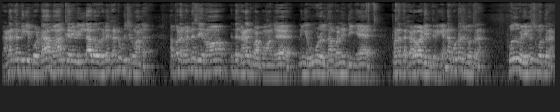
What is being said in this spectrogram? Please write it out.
கணக்கத்துக்கு போட்டால் மார்க் அறிவு இல்லாதவர்களே கண்டுபிடிச்சிருவாங்க. அப்போ நம்ம என்ன செய்கிறோம் இந்த கணக்கு பார்ப்போம் வாங்க. நீங்கள் ஊழல் தான் பண்ணிட்டீங்க. பணத்தை களவாடி இருக்கிறீங்க. நான் குற்றம் சுமத்துறேன். பொது வெளியில் சுமத்துறேன்.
